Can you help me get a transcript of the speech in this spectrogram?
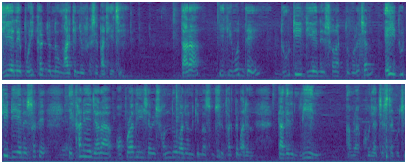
ডিএনএ পরীক্ষার জন্য মার্কিন যুক্তরাষ্ট্রে পাঠিয়েছি। তারা ইতিমধ্যে দুটি ডিএনএ শনাক্ত করেছেন। এই দুটি ডিএনএ সাথে এখানে যারা অপরাধী হিসেবে সন্দেহভাজন কিংবা সংশ্লিষ্ট থাকতে পারেন তাদের মিল আমরা খোঁজার চেষ্টা করছি।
